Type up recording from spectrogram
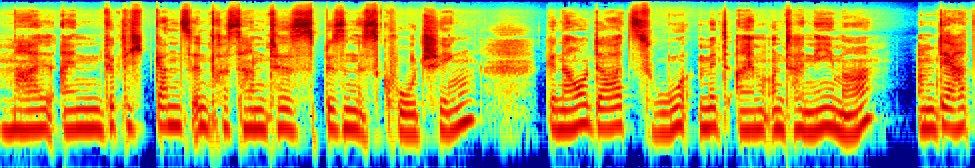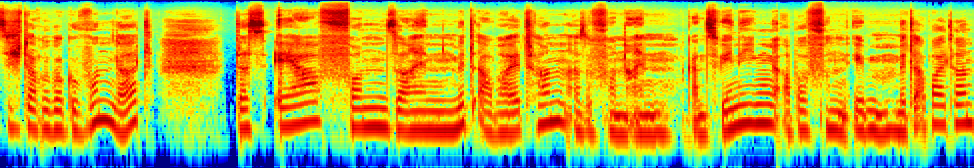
mal ein wirklich ganz interessantes Business Coaching, genau dazu mit einem Unternehmer. Und der hat sich darüber gewundert, dass er von seinen Mitarbeitern, also von ein ganz wenigen, aber von eben Mitarbeitern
